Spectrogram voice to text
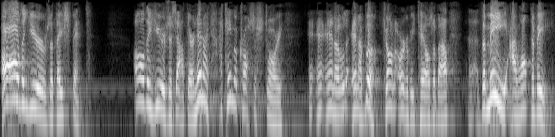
All the years that they spent all the years it's out there. And then I, I came across a story in a, in a book John Ortberg tells about uh, the me I want to be.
